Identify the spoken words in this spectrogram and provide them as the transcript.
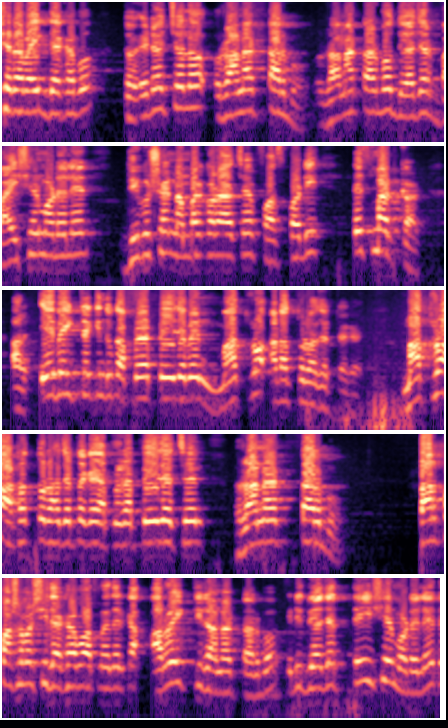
সেরা বাইক দেখাবো। তো এটা হচ্ছে হলো রানার টার্বো রানার টার্বো দুই হাজার বাইশের মডেলের দুই নাম্বার করা আছে ফার্স্ট পার্টি স্মার্ট কার্ড আর এই বাইকটা কিন্তু আপনারা পেয়ে যাবেন মাত্র আটাত্তর হাজার টাকায়। মাত্র আটাত্তর হাজার টাকায় আপনারা পেয়ে যাচ্ছেন রানার টার্বো তার পাশাপাশি দেখাবো আপনাদেরকে আরও একটি রানার টার্বো এটি দুই হাজার তেইশের মডেলের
